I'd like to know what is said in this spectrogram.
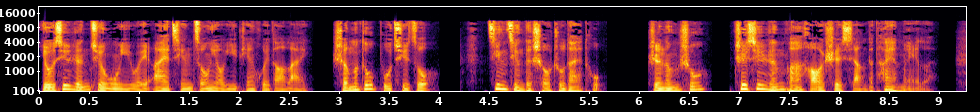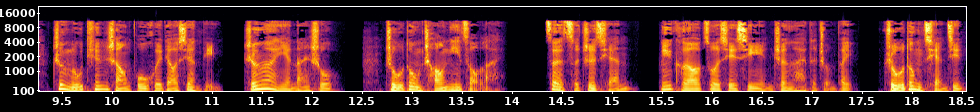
有些人却误以为爱情总有一天会到来，什么都不去做，静静的守株待兔。只能说，这些人把好事想得太美了。正如天上不会掉馅饼，真爱也难说，主动朝你走来。在此之前，你可要做些吸引真爱的准备，主动前进，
